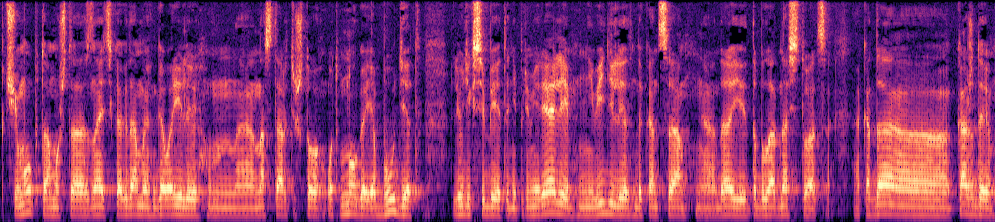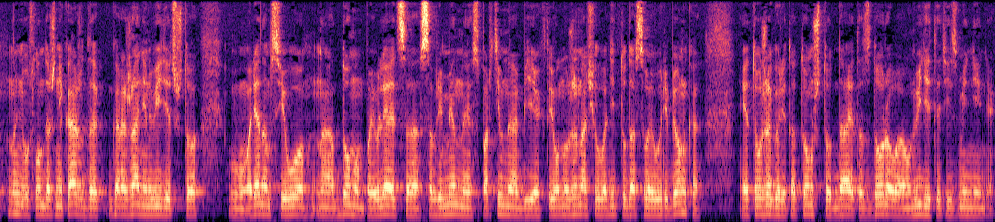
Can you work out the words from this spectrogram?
Почему? Потому что, знаете, когда мы говорили на старте, что вот многое будет, люди к себе это не примеряли, не видели до конца, э, да, и это была одна ситуация. А когда э, каждый, ну, условно, даже не каждый, горожанин видит, что рядом с его э, домом появляется современный спортивный объект, и он уже начал водить туда своего ребенка, это уже говорит о том, что да, это здорово, он видит эти изменения.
